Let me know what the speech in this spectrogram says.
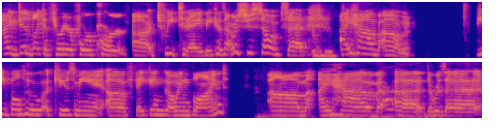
I did like a three or four part uh, tweet today because I was just so upset. Mm-hmm. I have um, people who accuse me of faking going blind. Um, I have, uh, there was a,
